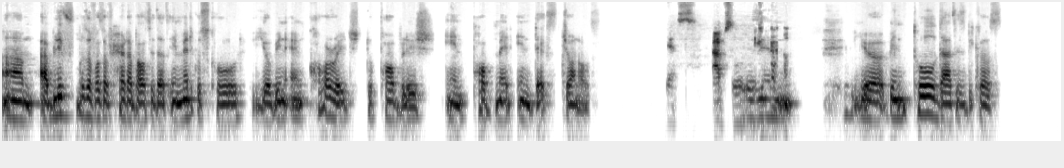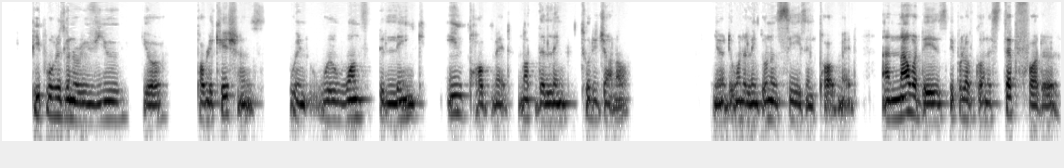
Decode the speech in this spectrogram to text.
Um, I believe most of us have heard about it that in medical school, you're being encouraged to publish in PubMed index journals. Yes, absolutely. you're being told that is because people who are going to review your publications will, will want the link in PubMed, not the link to the journal. You know, they want the link, they want to see is in PubMed. And nowadays, people have gone a step further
